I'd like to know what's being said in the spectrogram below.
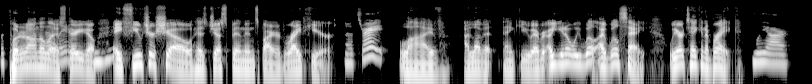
let's Put it on the list. later. There you go. Mhm. A future show has just been inspired right here, That's right. live. I love it. Thank you. Every, oh, you know, we will. I will say we are taking a break. We are.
